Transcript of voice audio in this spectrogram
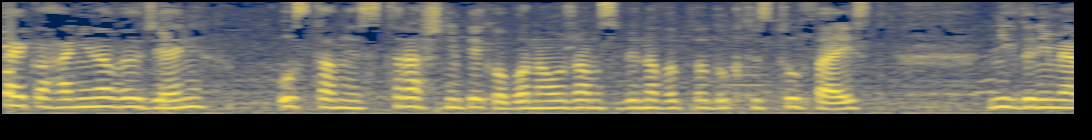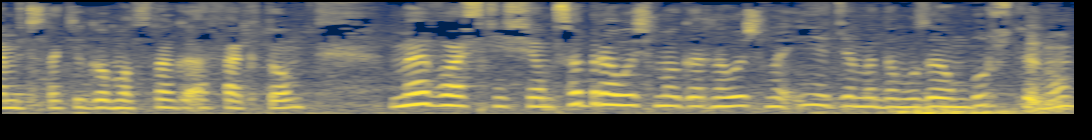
Hej kochani, nowy dzień. Usta mnie strasznie pieką, bo nałożyłam sobie nowe produkty z Too Faced. Nigdy nie miałam jeszcze takiego mocnego efektu. My właśnie się przebrałyśmy, ogarnęłyśmy i jedziemy do Muzeum Bursztynu.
